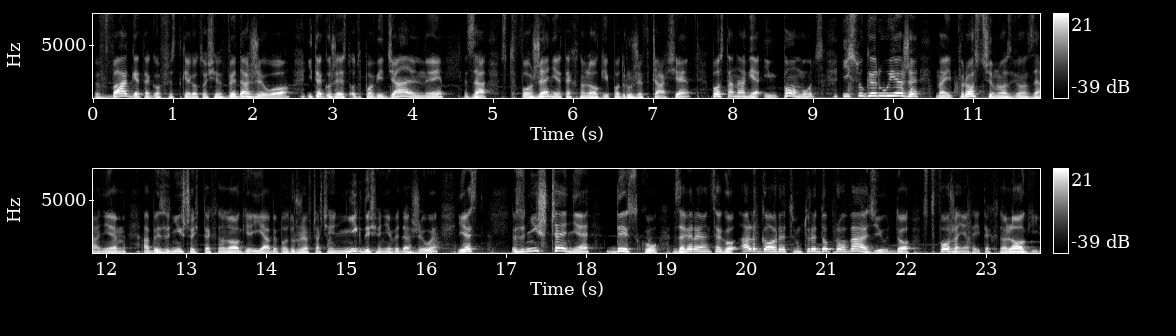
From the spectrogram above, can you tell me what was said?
wagę tego wszystkiego, co się wydarzyło i tego, że jest odpowiedzialny za stworzenie technologii podróży w czasie, postanawia im pomóc i sugeruje, że najprostszym rozwiązaniem, aby zniszczyć technologię i aby podróże w czasie nigdy się nie wydarzyły, jest zniszczenie dysku zawierającego algorytm, który doprowadził do stworzenia tej technologii.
